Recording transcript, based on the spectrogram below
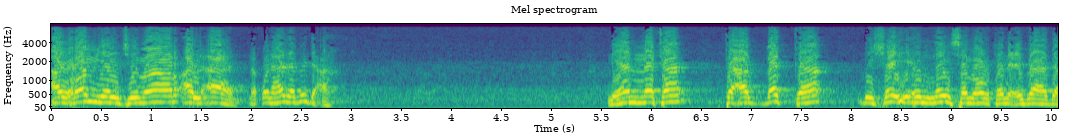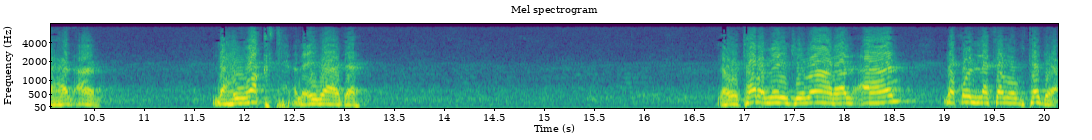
أو رمي الجمار الآن. نقول هذا بدعة. لأنك تعبدت بشيء ليس موطن عبادة الآن. له وقت العبادة. لو ترمي الجمار الآن نقول لك مبتدع.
